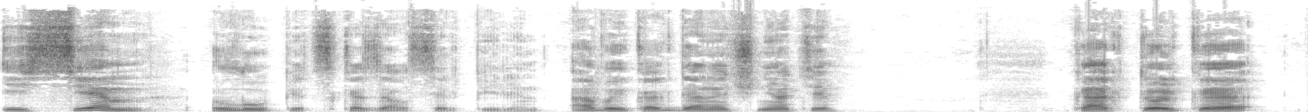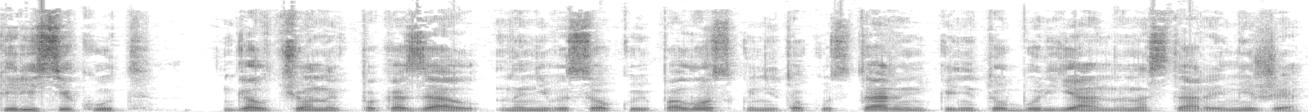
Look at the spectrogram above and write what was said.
и сем лупит», — сказал Серпилин. «А вы когда начнете?» «Как только пересекут», — Голчонок показал на невысокую полоску, не то кустарника, не то бурьяна на старой меже.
